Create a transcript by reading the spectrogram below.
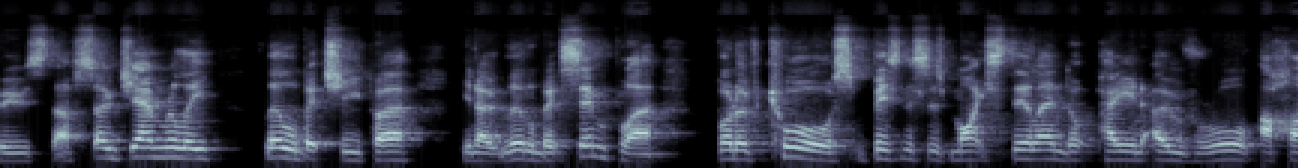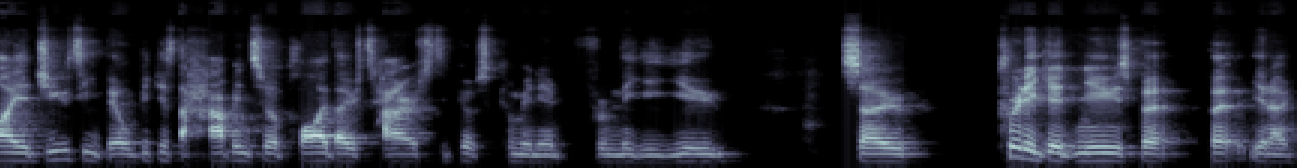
food stuff. So generally, a little bit cheaper, you know, a little bit simpler. But of course, businesses might still end up paying overall a higher duty bill because they're having to apply those tariffs to goods coming in from the EU. So pretty good news, but but you know,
